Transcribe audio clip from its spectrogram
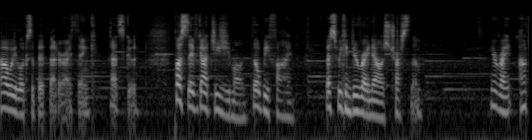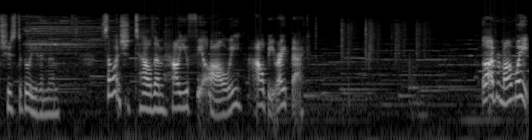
Oh, he looks a bit better, I think. That's good. Plus, they've got Jijimon. They'll be fine. Best we can do right now is trust them. You're right. I'll choose to believe in them. Someone should tell them how you feel, Aoi. I'll be right back. Labramon, wait!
